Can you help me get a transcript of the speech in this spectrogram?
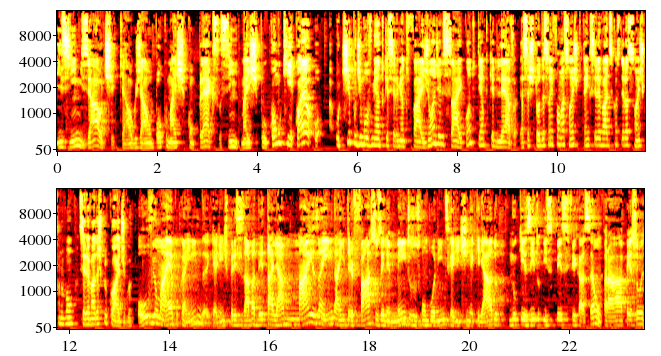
easy in, easy out, que é algo já um pouco mais complexo, assim, mas, tipo, como que, qual é o, o tipo de movimento que esse elemento faz, de onde ele sai, quanto tempo que ele leva. Essas todas são informações que têm que ser levadas em considerações quando vão ser levadas para o código. Houve uma época ainda que a gente precisava detalhar mais ainda a interface, os elementos, os componentes que a gente tinha criado no quesito especificação para a pessoa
